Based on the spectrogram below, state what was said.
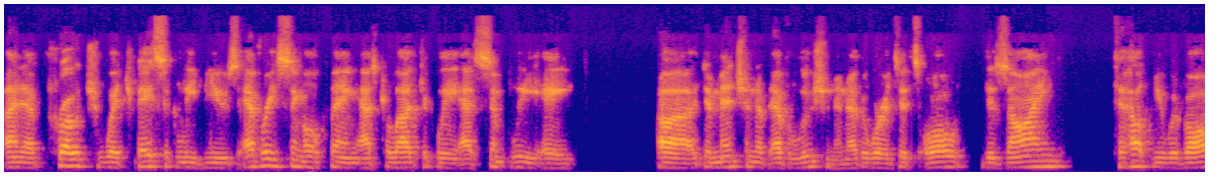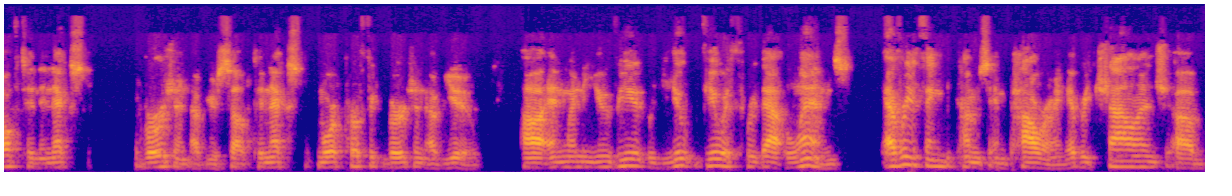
an approach which basically views every single thing astrologically as simply a uh, dimension of evolution. In other words, it's all designed to help you evolve to the next version of yourself, to next more perfect version of you. Uh, and when you view you view it through that lens, everything becomes empowering. Every challenge, um,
